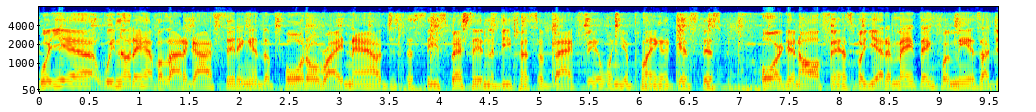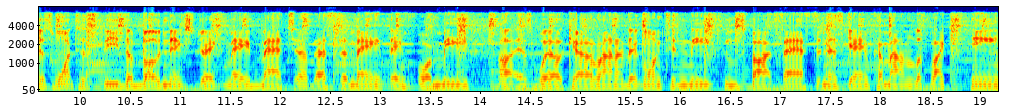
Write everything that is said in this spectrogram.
Well, yeah, we know they have a lot of guys sitting in the portal right now just to see, especially in the defensive backfield when you're playing against this Oregon offense. But yeah, the main thing for me is I just want to see the Bo Nix Drake Maye matchup. That's the main thing for me uh, as well. Carolina, they're going to need to start fast in this game, come out and look like the team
